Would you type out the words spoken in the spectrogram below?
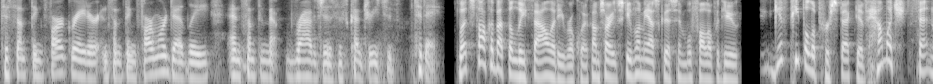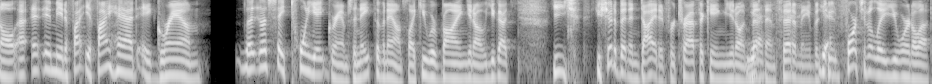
to something far greater and something far more deadly and something that ravages this country to today. Let's talk about the lethality real quick. I'm sorry, Steve, let me ask this and we'll follow up with you give people a perspective. How much fentanyl? I, I mean, if I if I had a gram let, us say 28 grams, an eighth of an ounce, like you were buying, you know, you got, you, you should have been indicted for trafficking, you know, in yes. methamphetamine, but yes. you, fortunately you weren't allowed.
